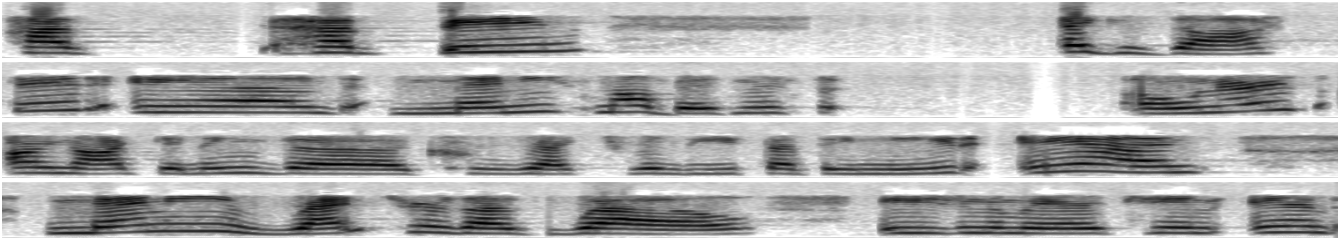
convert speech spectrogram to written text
have, have been exhausted, and many small business owners are not getting the correct relief that they need, and many renters as well, Asian American and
